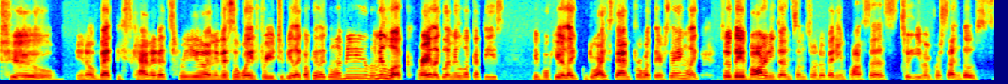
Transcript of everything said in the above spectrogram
to you know vet these candidates for you. And it is a way for you to be like okay like let me let me look right? Like let me look at these people here. Like do i stand for what they're saying? Like so they've already done some sort of vetting process to even present those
